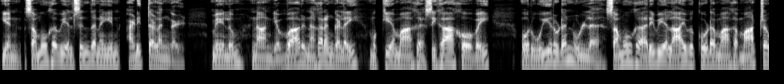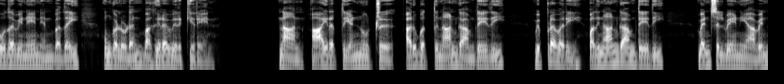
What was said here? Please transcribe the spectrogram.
என் சமூகவியல் சிந்தனையின் அடித்தளங்கள் மேலும் நான் எவ்வாறு நகரங்களை முக்கியமாக சிகாகோவை ஒரு உயிருடன் உள்ள சமூக அறிவியல் ஆய்வுக்கூடமாக மாற்ற உதவினேன் என்பதை உங்களுடன் பகிரவிருக்கிறேன். நான் ஆயிரத்து எண்ணூற்று அறுபத்து நான்காம் தேதி பிப்ரவரி பதினான்காம் தேதி பென்சில்வேனியாவின்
